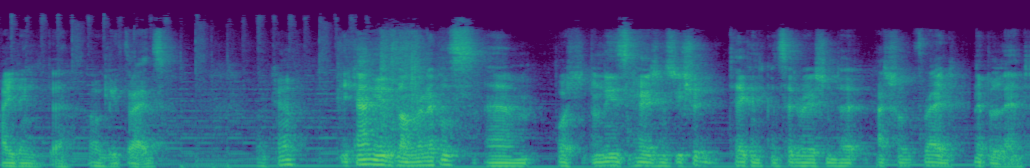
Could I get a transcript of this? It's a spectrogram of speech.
hiding the ugly threads. Okay. You can use longer nipples, um, but on these occasions you should take into consideration the actual thread nipple length.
